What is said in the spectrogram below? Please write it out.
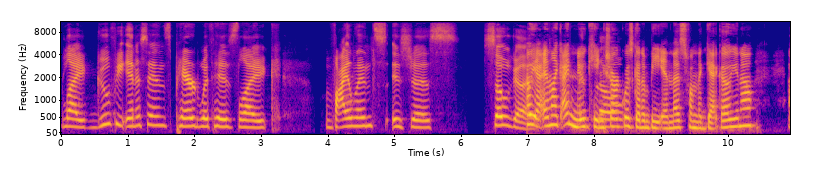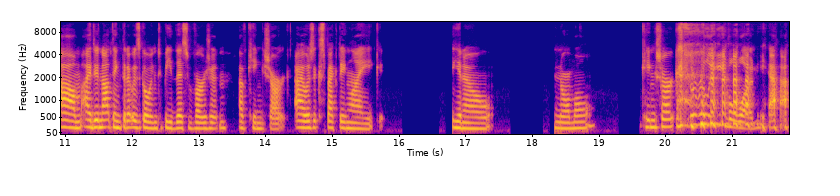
like goofy innocence paired with his like violence is just so good. Oh yeah, and like I knew And King so- Shark was going to be in this from the get go. You know, um, I did not think that it was going to be this version of King Shark. I was expecting like, you know, normal King Shark, The really evil one. yeah,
